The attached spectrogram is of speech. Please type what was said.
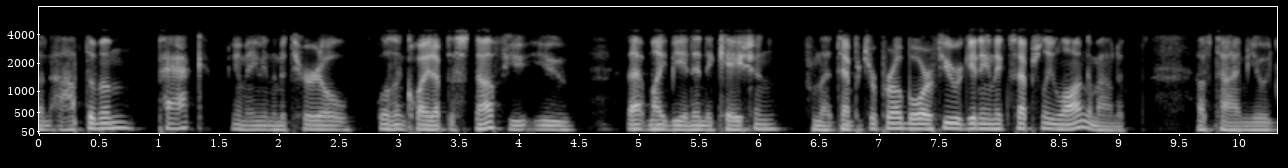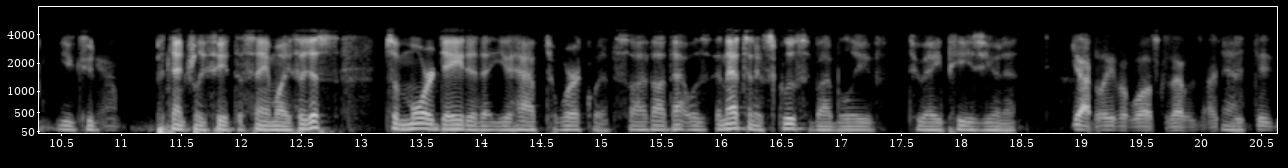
than optimum pack, you know maybe the material wasn't quite up to snuff, you you that might be an indication from that temperature probe. Or if you were getting an exceptionally long amount of of time, you would you could Yeah. potentially see it the same way. So just some more data that you have to work with. So I thought that was, and that's an exclusive, I believe, to AP's unit. Yeah, I believe it was because that was. I Yeah. did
